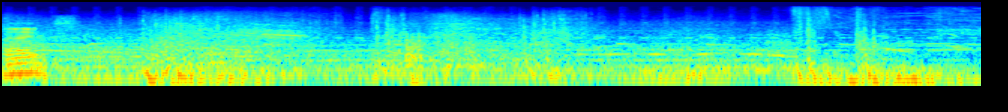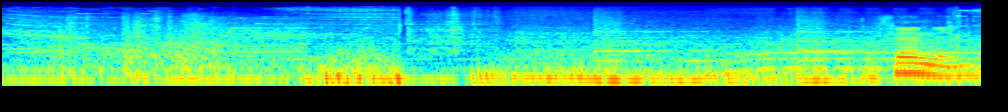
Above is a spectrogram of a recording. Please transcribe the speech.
Thanks. Defending.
